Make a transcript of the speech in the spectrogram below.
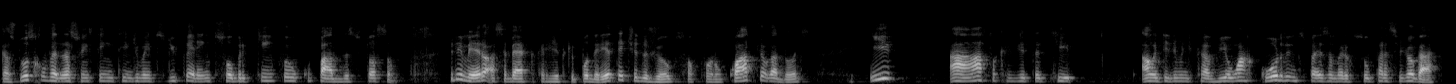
as duas confederações têm entendimentos diferentes sobre quem foi o culpado da situação. Primeiro, a CBF acredita que poderia ter tido jogo, só foram quatro jogadores. E a AFA acredita que há um entendimento que havia um acordo entre os países do Mercosul para se jogar.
